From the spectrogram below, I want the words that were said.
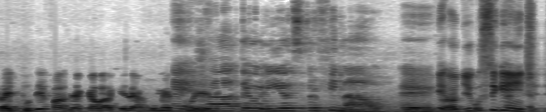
para ele poder fazer aquela, aquele argumento é, com ele. Já teorias para o final. É. Eu digo o seguinte.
